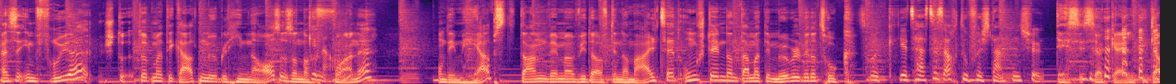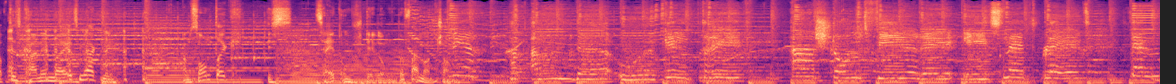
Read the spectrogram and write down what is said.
Also im Frühjahr tut man die Gartenmöbel hinaus, also nach Genau. vorne. Und im Herbst, dann, wenn wir wieder auf die Normalzeit umstellen, dann tun wir die Möbel wieder zurück. zurück. Jetzt hast es auch du verstanden. Schön. Das ist ja geil. Ich glaube, das kann ich mir jetzt merken. Am Sonntag ist Zeitumstellung. Da fahren wir uns schon. hat an der Uhr gedreht. A Stund vier ist nicht blöd, denn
